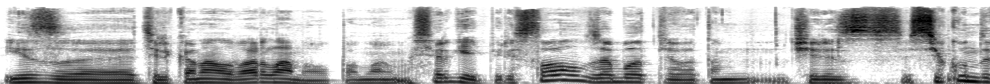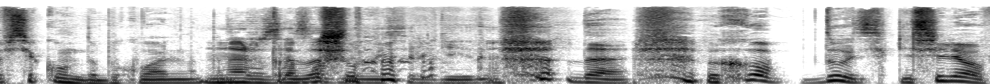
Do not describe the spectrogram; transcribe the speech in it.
из э, телеканала Варламова, по-моему. Сергей переслал заботливо, там через секунду в секунду буквально. Наш произошло. Сергей, да. Да. Хоп, Дудь, Киселев,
